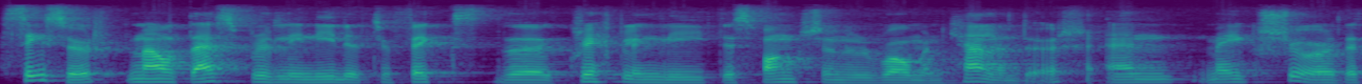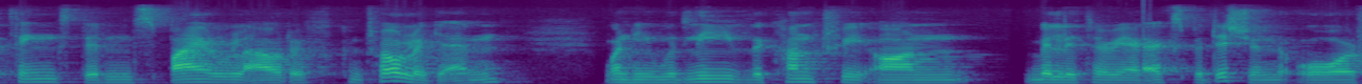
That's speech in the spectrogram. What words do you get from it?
Caesar now desperately needed to fix the cripplingly dysfunctional Roman calendar and make sure that things didn't spiral out of control again when he would leave the country on military expedition or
